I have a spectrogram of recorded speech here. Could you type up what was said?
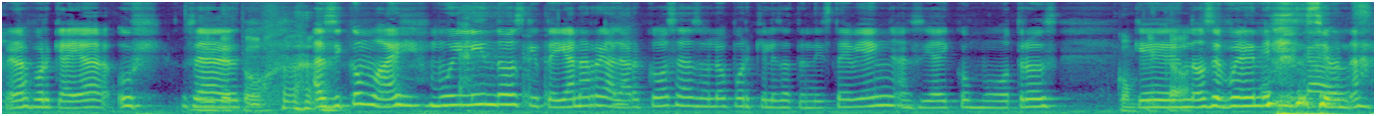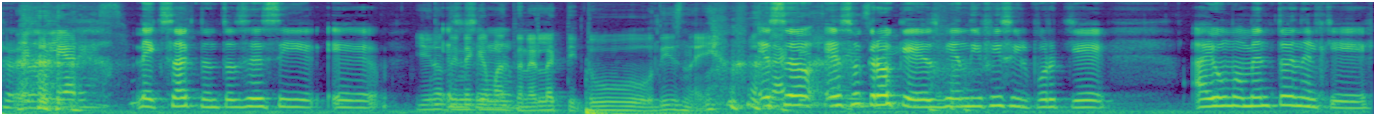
¿verdad? Porque haya, uff, o sea, así como hay muy lindos que te llegan a regalar cosas solo porque les atendiste bien, así hay como otros que no se pueden ni mencionar, ¿verdad? Exacto, entonces sí. Eh, y uno tiene que mantener la actitud Disney. Eso, eso creo que es bien difícil porque hay un momento en el que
